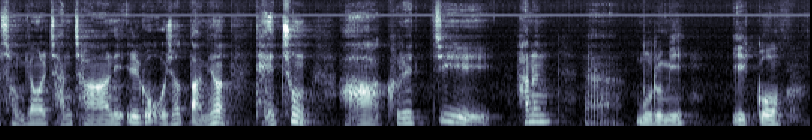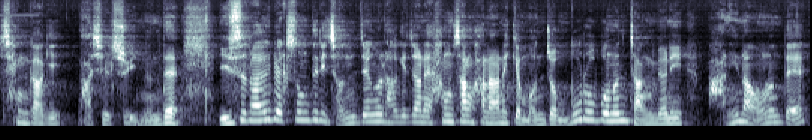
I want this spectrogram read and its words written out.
성경을 찬찬히 읽어 오셨다면 대충 아 그랬지 하는 어, 물음이 있고 생각이 나실 수 있는데 이스라엘 백성들이 전쟁을 하기 전에 항상 하나님께 먼저 물어보는 장면이 많이 나오는데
